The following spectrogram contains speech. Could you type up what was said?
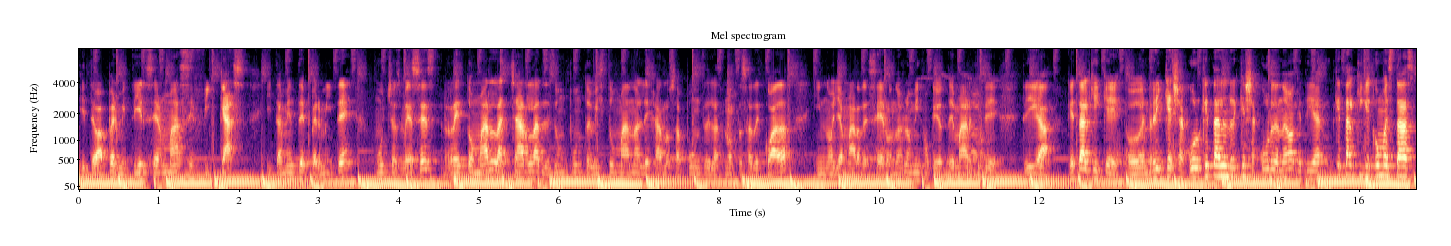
y te va a permitir ser más eficaz. También te permite muchas veces retomar la charla desde un punto de vista humano al dejar los apuntes, las notas adecuadas y no llamar de cero. No es lo mismo que yo te marque y te, te diga, ¿qué tal Quique? O Enrique Shakur, ¿qué tal Enrique Shakur de nuevo? Que te diga, ¿qué tal Quique? ¿Cómo estás?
